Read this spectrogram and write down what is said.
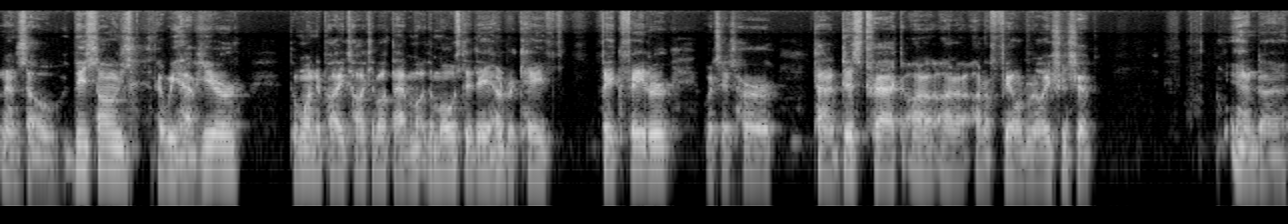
And so these songs that we have here, the one that probably talks about that the most is 800K Fake Fader, which is her kind of diss track on a, on a, on a failed relationship. And uh,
